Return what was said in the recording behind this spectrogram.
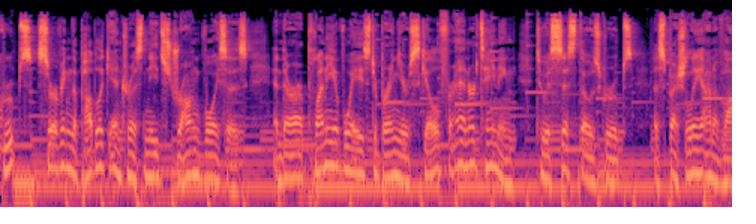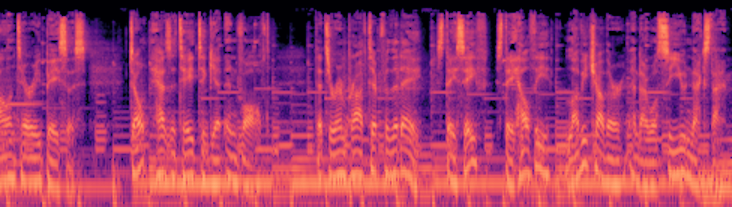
Groups serving the public interest need strong voices, and there are plenty of ways to bring your skill for entertaining to assist those groups, especially on a voluntary basis. Don't hesitate to get involved. That's your improv tip for the day. Stay safe, stay healthy, love each other, and I will see you next time.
